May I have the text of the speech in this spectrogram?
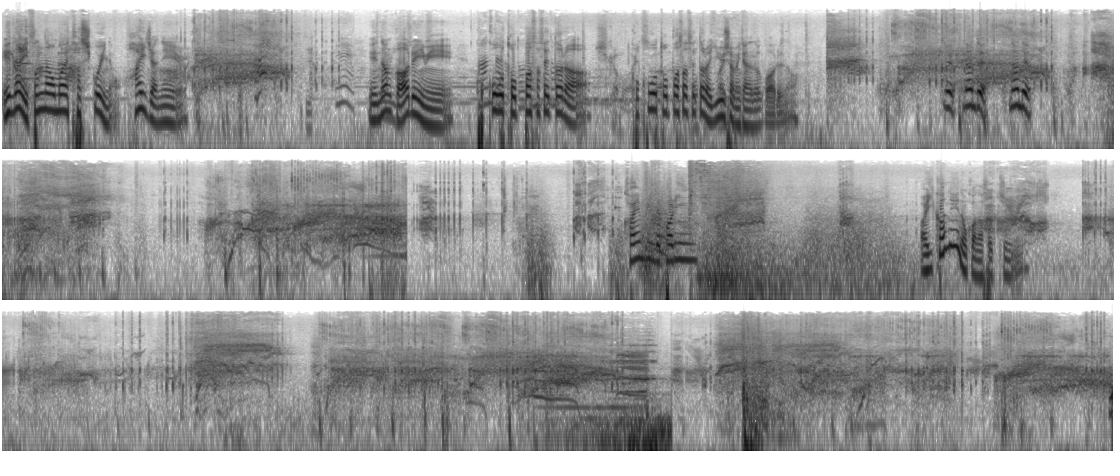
え、なにそんなお前賢いの？はいじゃねえよ。ねえ、なんかある意味、ここを突破させたら、ここを突破させたら勇者みたいなとこあるな。え、なんでなんで？火炎瓶でパリンあ、行かねえのかな、そっちに。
